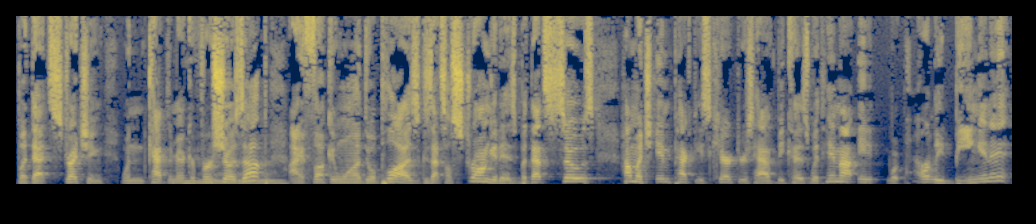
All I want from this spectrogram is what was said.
But that's stretching. When Captain America first shows up, I fucking wanted to applause because that's how strong it is. But that shows how much impact these characters have because with him out, with hardly being in it,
